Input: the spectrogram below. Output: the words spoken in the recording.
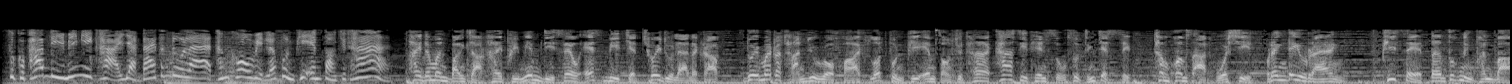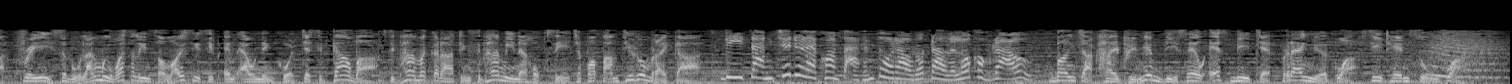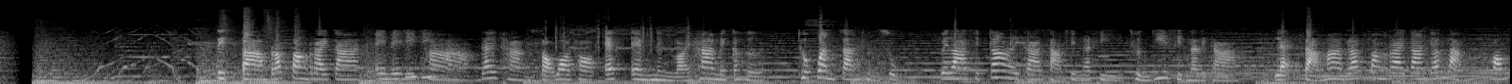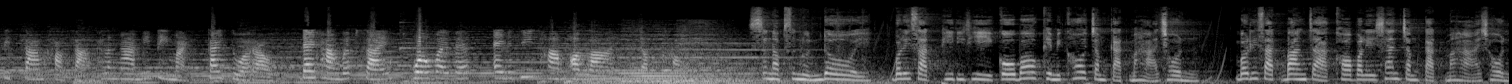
สุขภาพดีไม่มีขายอยากได้ต้องดูแล ทั้งโควิดและฝุ่น PM 2.5 ให้น้ำมันบางจากไฮพรีเมียมดีเซล SB7 ช่วยดูแลนะครับ ด้วยมาตรฐานยูโร 5 ลดฝุ่น PM 2.5 ค่าซีเทนสูงสุดถึง 70 ทำความสะอาดหัวฉีด เร่งได้แรง พิเศษเติมทุก 1,000 บาท ฟรี สบู่ล้างมือวัสลิน 240 ml 1 ขวด 79 บาท 15 มกราถึง 15 มีนา 64 เฉพาะปั๊มที่ร่วมรายการ ดีจังช่วยดูแลความสะอาดทั้งตัวเรารถเราและโลกของเรา บางจากไฮพรีเมียมดีเซล SB7 แรงเหนือกว่าซีเทนสูงกว่า ติดตามรับฟังรายการ Energy Time ได้ทาง สวท FM 105เมกะเฮิรตซ์ทุกวันจันทร์ถึงศุกร์ เวลา 19นาฬิกา30 นาทีถึง 20 นาฬิกา และสามารถรับฟังรายการย้อนหลัง พร้อมติดตามข่าวสารพลังงานมิติใหม่ใกล้ตัวเรา ได้ทางเว็บไซต์ www.energytimeonline.com สนับสนุนโดย บริษัท PTT Global Chemical จำกัดมหาชน บริษัทบางจากคอร์ปอเรชั่นจำกัดมหาชน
